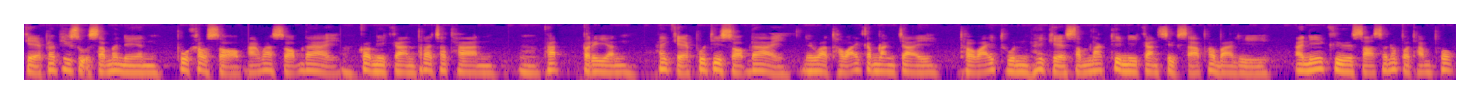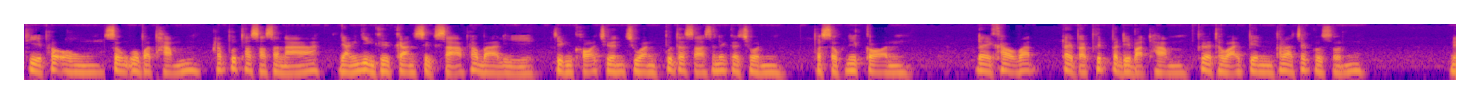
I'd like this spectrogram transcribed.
แก่พระภิกษุสามเณรผู้เข้าสอบหากว่าสอบได้ ก็มีการพระราชทานพัดปรริญให้แก่ผู้ที่สอบได้เรียกว่าถวายกำลังใจ ถวายทุนให้แก่สำนักที่มีการศึกษาพระบาลี อันนี้คือศาสนุปถัมภกที่พระองค์ทรงอุปถัมภ์พระพุทธศาสนา อย่างยิ่งคือการศึกษาพระบาลี จึงขอเชิญชวนพุทธศาสนิกชน ประสบนิกร ได้เข้าวัดได้ประพฤติปฏิบัติธรรม เพื่อถวายเป็นพระราชกุศล ใน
